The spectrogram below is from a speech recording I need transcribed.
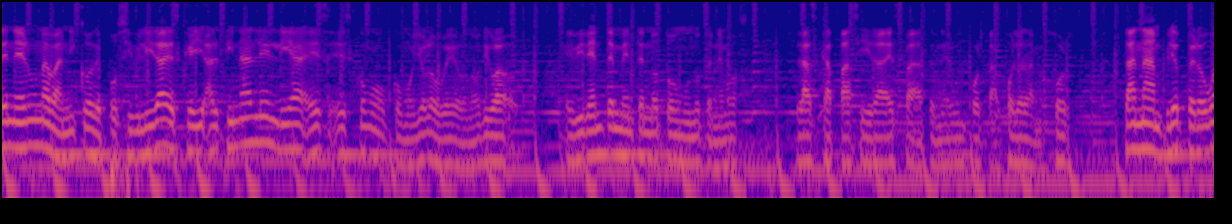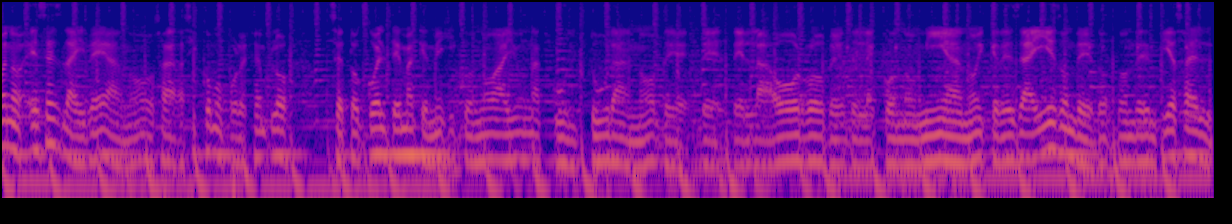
tener un abanico de posibilidades que al final del día es, es como, como yo lo veo, ¿no? Digo, evidentemente no todo el mundo tenemos las capacidades para tener un portafolio a lo mejor tan amplio, pero bueno, esa es la idea, ¿no? O sea, así como por ejemplo se tocó el tema que en México no hay una cultura, ¿no? De, del ahorro, de, la economía, ¿no? Y que desde ahí es donde, donde empieza el,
